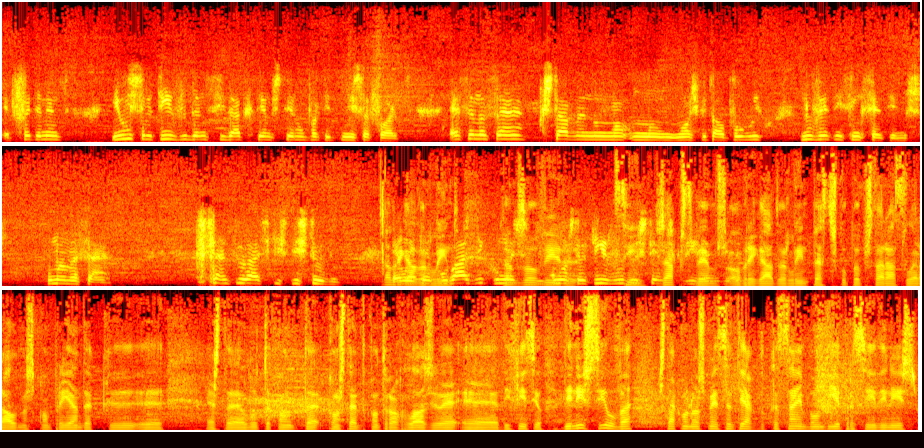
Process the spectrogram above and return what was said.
é perfeitamente ilustrativo da necessidade que temos de ter um Partido Comunista forte. Essa maçã custava num, num, hospital público 95 cêntimos. Uma maçã. Portanto, acho que isto diz tudo. Obrigado, é um Arlindo. básico, Vamos ouvir. Sim, já percebemos. Obrigado, Arlindo. Peço desculpa por estar a acelerá-lo, mas compreenda que eh, esta luta constante contra o relógio é, é difícil. Dinis Silva está connosco em Santiago do Cacém. Bom dia para si, Dinis.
